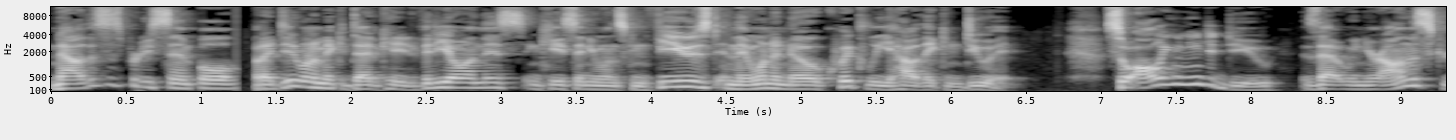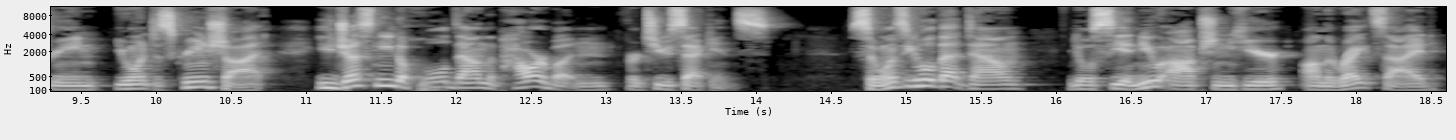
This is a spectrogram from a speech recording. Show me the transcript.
Now this is pretty simple, but I did want to make a dedicated video on this in case anyone's confused and they want to know quickly how they can do it. So all you need to do is that when you're on the screen, you want to screenshot, you just need to hold down the power button for two seconds. So once you hold that down, you'll see a new option here on the right side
